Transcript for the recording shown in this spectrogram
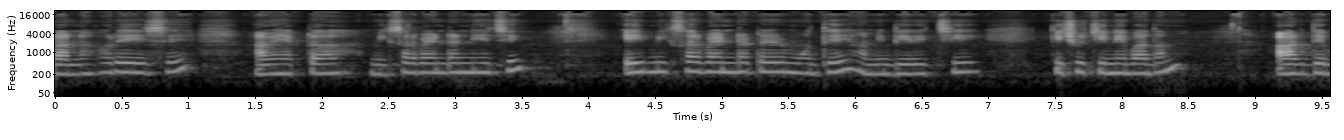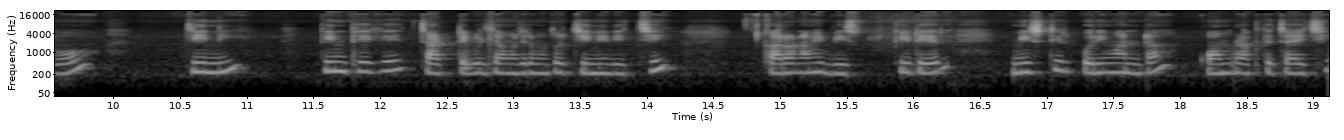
রান্নাঘরে এসে আমি একটা মিক্সার গ্রাইন্ডার নিয়েছি। এই মিক্সার গ্রাইন্ডারটার মধ্যে আমি দিয়ে দিচ্ছি কিছু চিনে বাদাম আর দেব চিনি তিন থেকে চার টেবিল চামচের মতো চিনি দিচ্ছি। কারণ আমি বিস্কিটের মিষ্টির পরিমাণটা কম রাখতে চাইছি।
